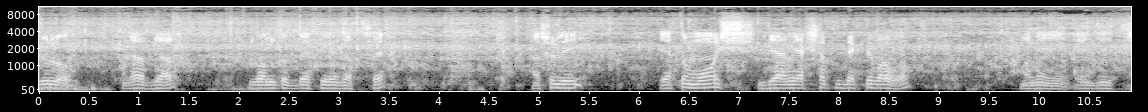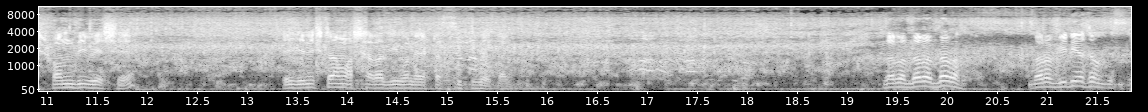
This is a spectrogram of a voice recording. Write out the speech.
মহিষগুলো যার যার গন্তব্যে ফিরে যাচ্ছে। আসলেই এত মহিষ যে আমি একসাথে দেখতে পাবো মানে এই যে এসে এই জিনিসটা আমার সারা জীবনে একটা স্মৃতি হয়ে থাকবে ধরো ধরো ধরো ধরো ভিডিও চলতেছে।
